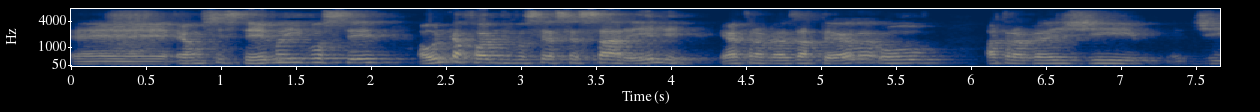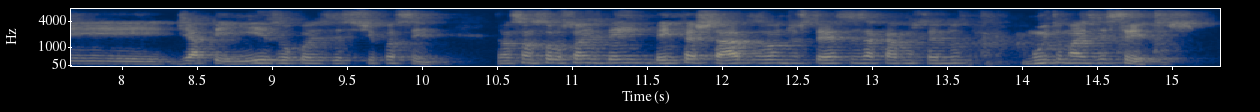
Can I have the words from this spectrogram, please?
é, é, um sistema e você, a única forma de você acessar ele é através da tela ou através de, de, de APIs ou coisas desse tipo assim. Então são soluções bem, bem fechadas onde os testes acabam sendo muito mais restritos.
